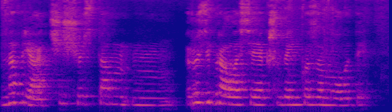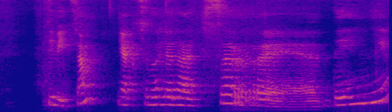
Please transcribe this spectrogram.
навряд чи щось там розібралася, як швиденько замовити. Дивіться, як це виглядає всередині.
